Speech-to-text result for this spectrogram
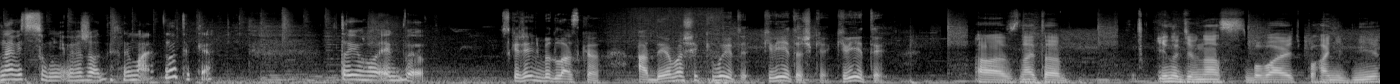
Навіть сумнівів жодних немає. Ну таке. То його якби Скажіть, будь ласка, а де ваші квіти, квіточки, квіти? А знаєте, іноді в нас бувають погані дні.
